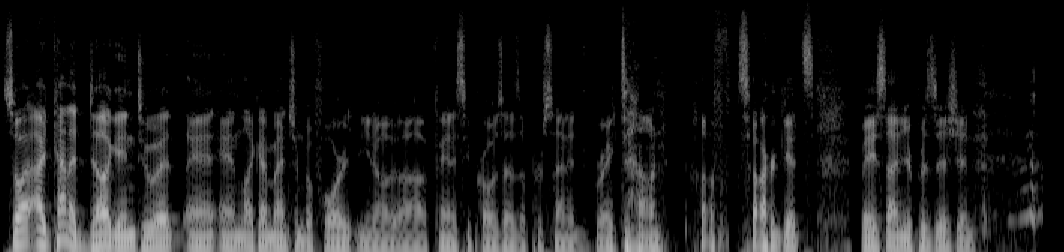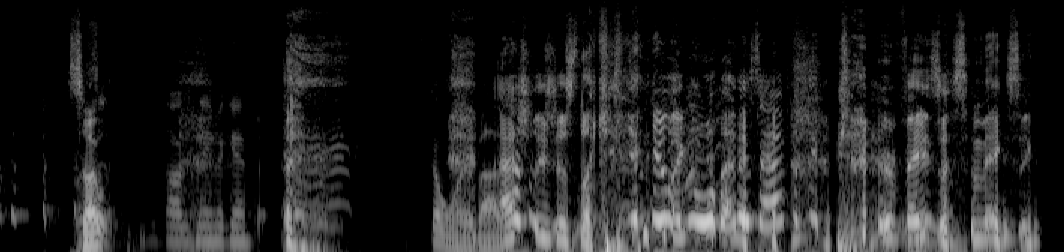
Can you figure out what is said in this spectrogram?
So I, I kind of dug into it, and, and like I mentioned before, you know, uh, Fantasy Pros has a percentage breakdown of targets based on your position. So I, What's the dog's name again? Don't worry about it. Ashley's just looking at you like, what is happening? Her face was amazing.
